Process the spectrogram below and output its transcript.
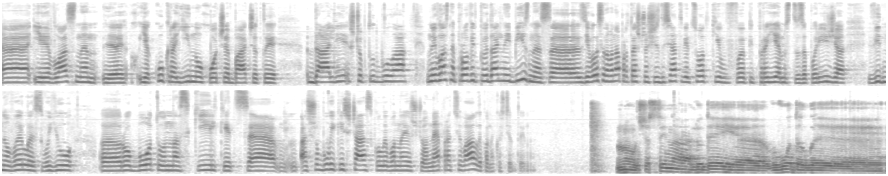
е, і власне е, яку країну хоче бачити. Далі, щоб тут була. Ну і власне про відповідальний бізнес з'явилася новина про те, що 60% підприємств Запоріжжя відновили свою роботу. Наскільки це а що був якийсь час, коли вони що не працювали, пане Костянтине? Ну, частина людей е, виводили е,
